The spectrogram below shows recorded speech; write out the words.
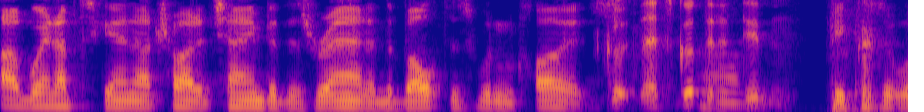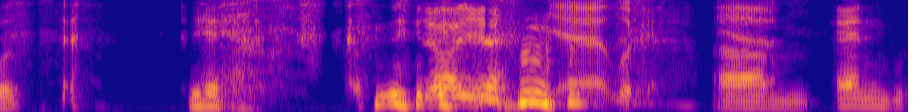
I went up to go and I tried to chamber this round and the bolt just wouldn't close Good, that's good that Um, it didn't. because it was yeah. Oh yeah. Yeah, look. Yeah. Um, and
